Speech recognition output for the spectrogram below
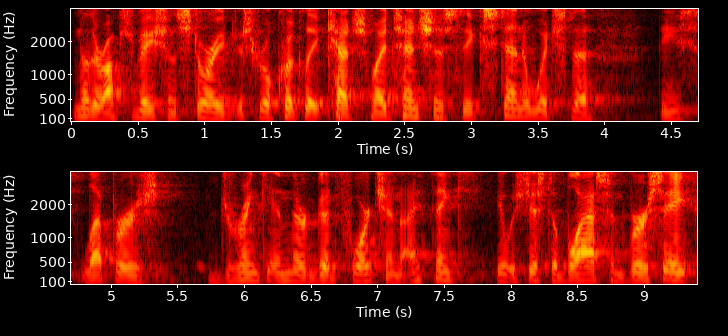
Another observation story, just real quickly, it catches my attention is the extent to which the, these lepers drink in their good fortune. I think it was just a blast. In verse 8,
